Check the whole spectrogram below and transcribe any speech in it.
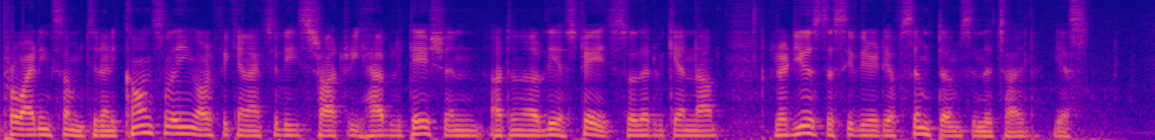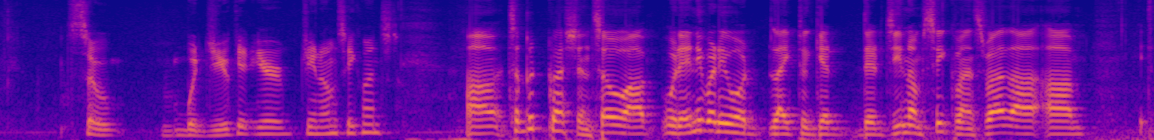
providing some genetic counseling or if we can actually start rehabilitation at an earlier stage so that we can uh, reduce the severity of symptoms in the child. Yes. So, would you get your genome sequenced? Uh, it's a good question. So, uh, would anybody would like to get their genome sequenced? Well, uh, um, it,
